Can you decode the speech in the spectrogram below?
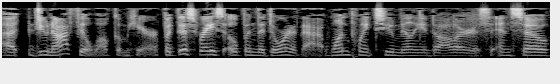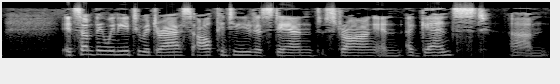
uh, do not feel welcome here. But this race opened the door to that, 1.2 million dollars, and so it's something we need to address. I'll continue to stand strong and against um,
